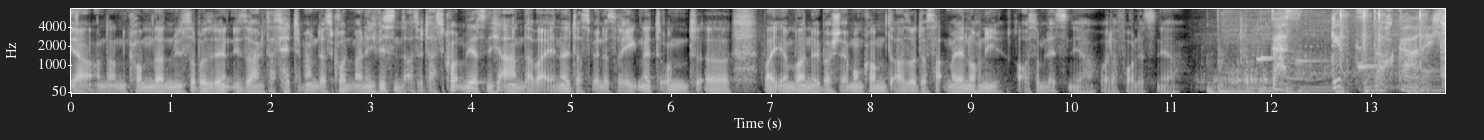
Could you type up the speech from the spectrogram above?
Ja, und dann kommen dann Ministerpräsidenten, die sagen, das hätte man, das konnte man nicht wissen. Also das konnten wir jetzt nicht ahnen dabei, ne? dass wenn es regnet und äh, weil irgendwann eine Überschwemmung kommt, also das hatten wir ja noch nie aus dem letzten Jahr oder vorletzten Jahr. Das gibt's doch gar nicht.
